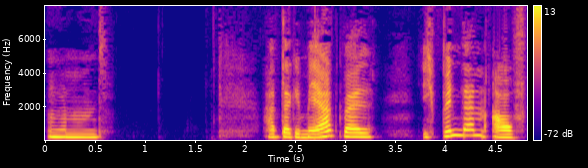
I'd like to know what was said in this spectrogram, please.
Und habe da gemerkt, weil ich bin dann auf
